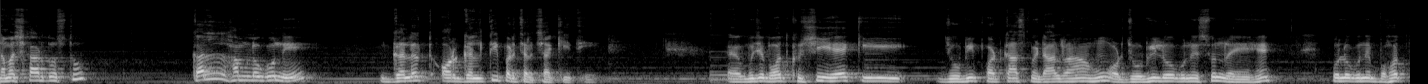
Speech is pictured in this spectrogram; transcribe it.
नमस्कार दोस्तों, कल हम लोगों ने गलत और गलती पर चर्चा की थी। मुझे बहुत खुशी है कि जो भी पॉडकास्ट में डाल रहा हूँ और जो भी लोग उन्हें सुन रहे हैं, वो लोग उन्हें बहुत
